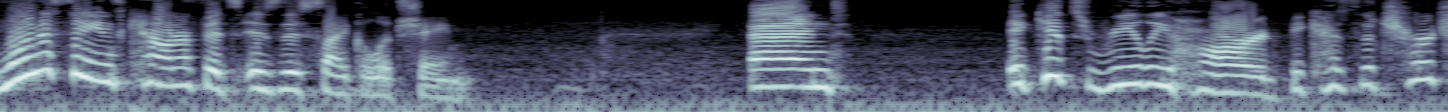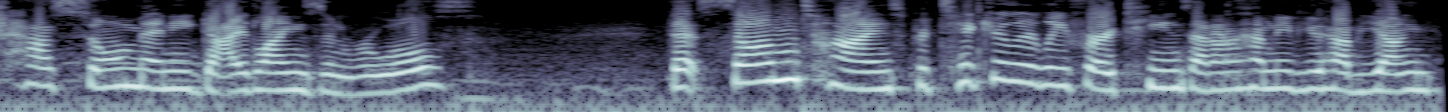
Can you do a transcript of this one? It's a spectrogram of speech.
one of Satan's counterfeits is this cycle of shame. And it gets really hard because the church has so many guidelines and rules that sometimes, particularly for our teens, I don't know how many of you have young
